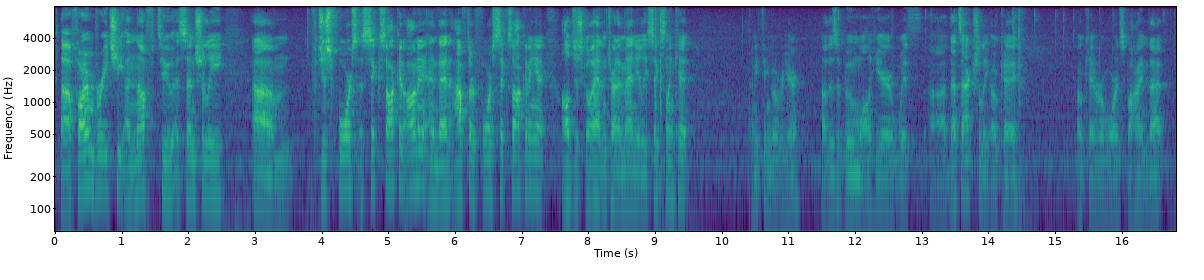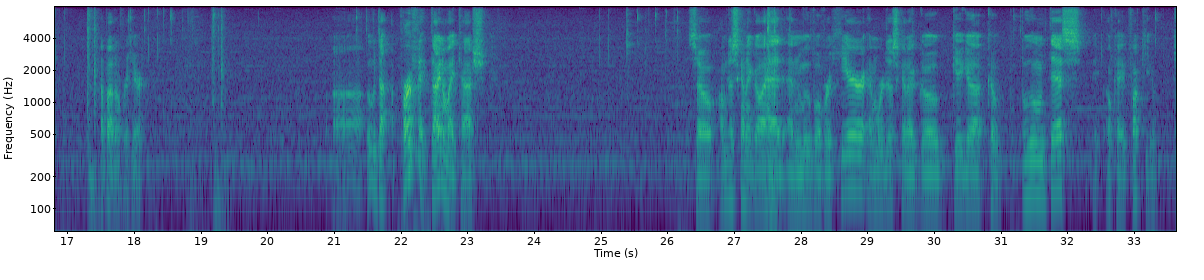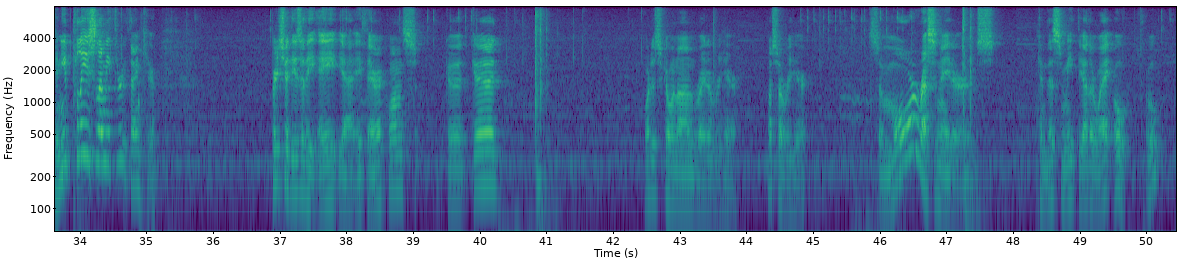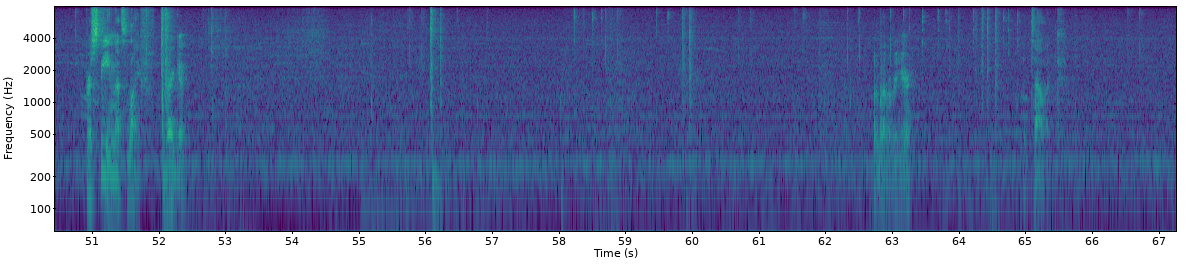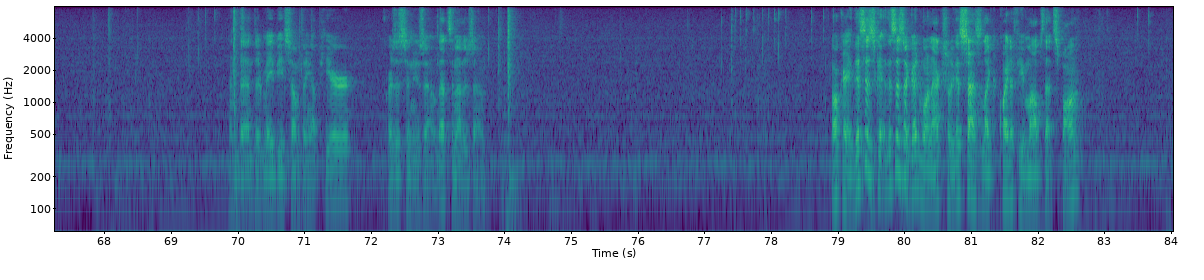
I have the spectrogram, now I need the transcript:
uh, farm Vorici enough to essentially um, just force a 6 socket on it, and then after force 6 socketing it, I'll just go ahead and try to manually 6 link it. Anything over here? Oh, there's a boom wall here with, uh, that's actually okay. Okay, rewards behind that. How about over here? Uh, ooh, di perfect! Dynamite cache. So I'm just going to go ahead and move over here, and we're just going to go giga kaboom this. Okay, fuck you. Can you please let me through? Thank you. Pretty sure these are the eight, yeah, etheric ones. Good, good. What is going on right over here? What's over here? Some more resonators. Can this meet the other way? Oh, oh. Pristine, that's life. Very good. What about over here? Metallic. And then there may be something up here. Or is this a new zone? That's another zone. Okay, this is. This is a good one actually. This has like quite a few mobs that spawn.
